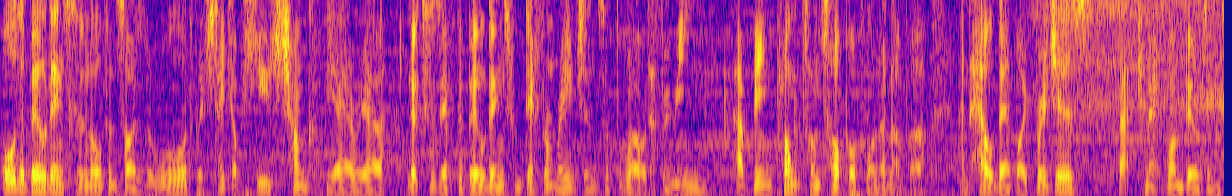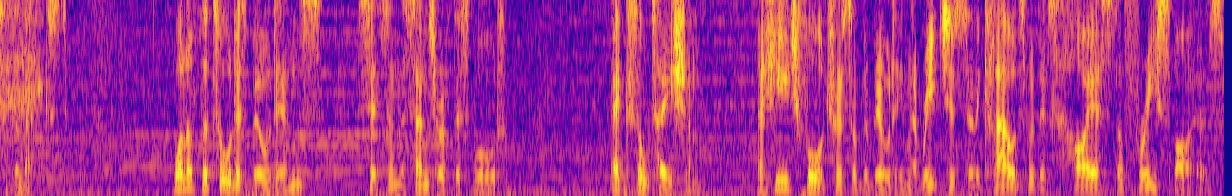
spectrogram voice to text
All the buildings to the northern side of the ward, which take up a huge chunk of the area, looks as if the buildings from different regions of the world have been have been plonked on top of one another and held there by bridges that connect one building to the next. One of the tallest buildings sits in the centre of this ward. Exaltation, a huge fortress of a building that reaches to the clouds with its highest of three spires.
